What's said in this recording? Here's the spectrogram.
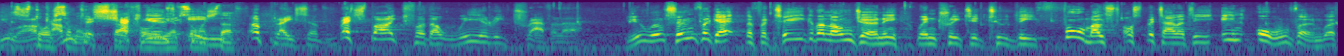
You let's are come to this stuff, holy, we have so much Inn, stuff. a place of respite for the weary traveller. You will soon forget the fatigue of a long journey when treated to the foremost hospitality in all Vernworth.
